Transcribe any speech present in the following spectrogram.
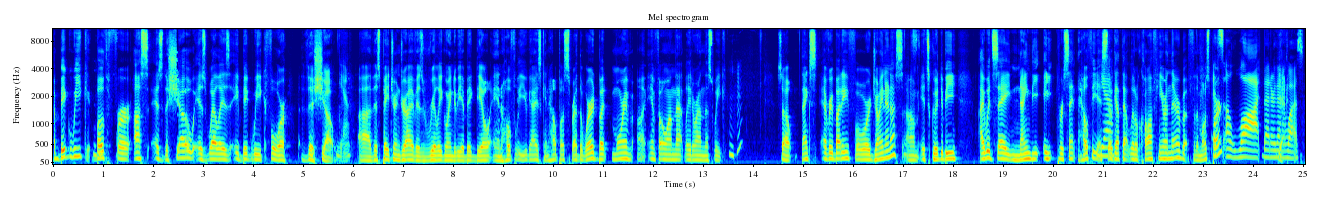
a big week Mm-hmm. both for us as the show as well as a big week for the show. Yeah. Uh, this patron drive is really going to be a big deal, and hopefully you guys can help us spread the word. But more inf- uh, info on that later on this week. Mm-hmm. So thanks everybody for joining us. Um, it's good to be. I would say 98% healthy. I Yeah. still got that little cough here and there, but for the most part, It's a lot better than Yeah. it was.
